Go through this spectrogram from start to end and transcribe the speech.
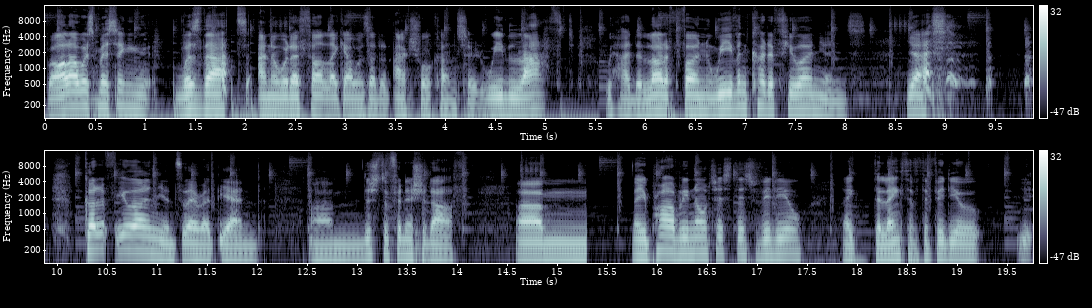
But all I was missing was that, and what I felt like I was at an actual concert. We laughed, we had a lot of fun, we even cut a few onions. Yes, cut a few onions there at the end, um, just to finish it off. Um, now you probably noticed this video, like the length of the video, you,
